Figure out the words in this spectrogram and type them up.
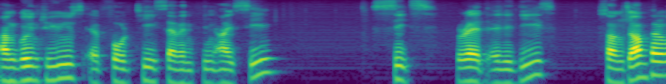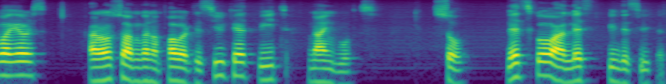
I'm going to use a 4017 IC, 6 red LEDs, some jumper wires and also I'm gonna power the circuit with 9 volts. So let's go and let's build the circuit.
